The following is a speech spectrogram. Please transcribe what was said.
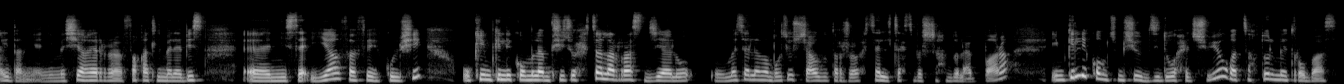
أيضا يعني ماشي غير فقط الملابس النسائية ففيه كل شيء. وكيمكن لكم إلا مشيتو حتى للراس ديالو ومثلا ما بغيتوش تعاودوا ترجعوا حتى لتحت باش تاخذوا العبارة. يمكن لكم تمشيو تزيدوا واحد شوية وغتاخذوا المترو باص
